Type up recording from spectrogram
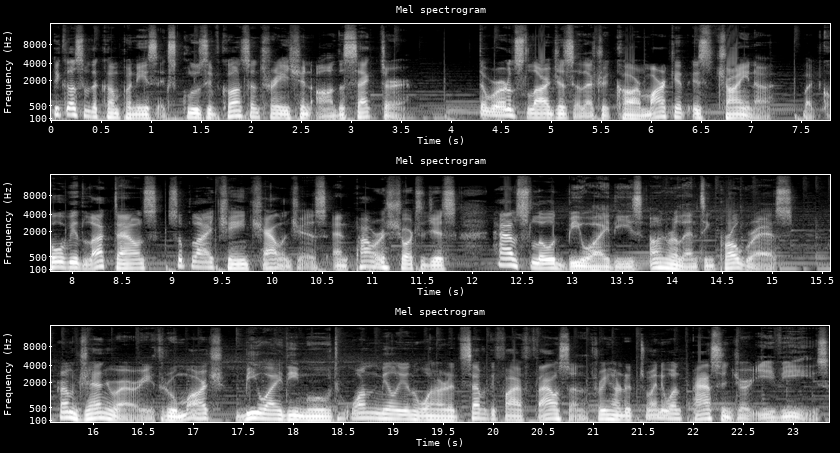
because of the company's exclusive concentration on the sector. The world's largest electric car market is China, but COVID lockdowns, supply chain challenges, and power shortages have slowed BYD's unrelenting progress. From January through March, BYD moved 1,175,321 passenger EVs,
